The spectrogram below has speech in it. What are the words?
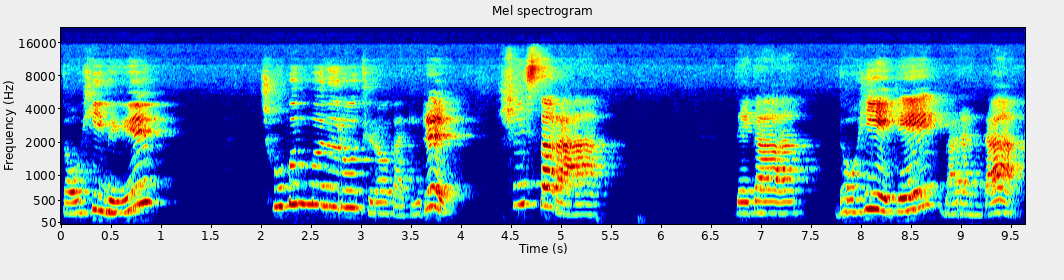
너희는 좁은 문으로 들어가기를 힘써라. 내가 너희에게 말한다.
